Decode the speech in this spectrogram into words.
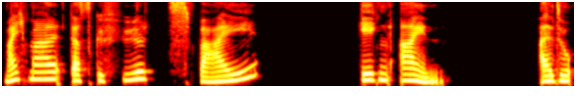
manchmal das Gefühl zwei gegen ein. Also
